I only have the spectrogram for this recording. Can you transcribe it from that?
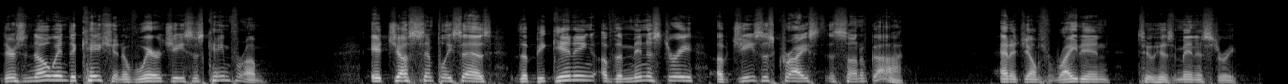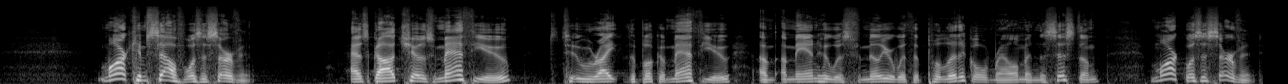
There's no indication of where Jesus came from. It just simply says the beginning of the ministry of Jesus Christ, the Son of God and it jumps right in to his ministry. Mark himself was a servant. As God chose Matthew to write the book of Matthew, a, a, man who was familiar with the political realm and the system, Mark was a servant.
